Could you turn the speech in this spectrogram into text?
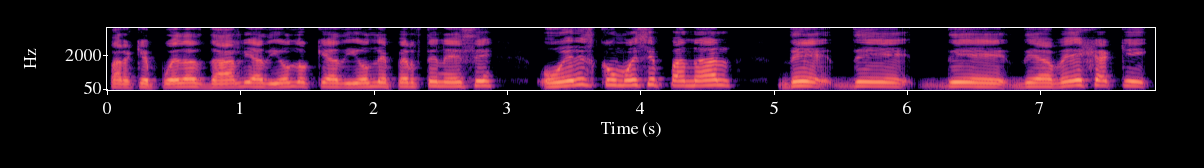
para que puedas darle a Dios lo que a Dios le pertenece. O eres como ese panal de, de, de, de abeja que,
